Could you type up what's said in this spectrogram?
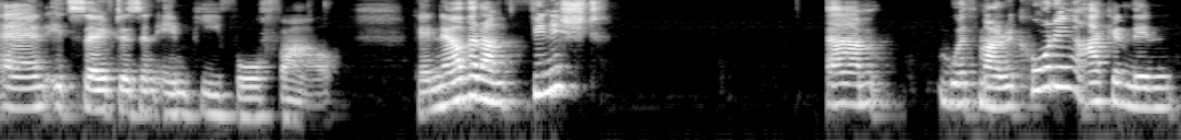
And it's saved as an MP4 file. Okay, now that I'm finished um, with my recording, I can then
